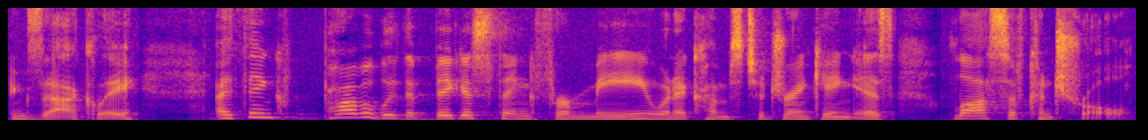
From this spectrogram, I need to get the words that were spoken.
Exactly. I think probably the biggest thing for me when it comes to drinking is loss of control.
